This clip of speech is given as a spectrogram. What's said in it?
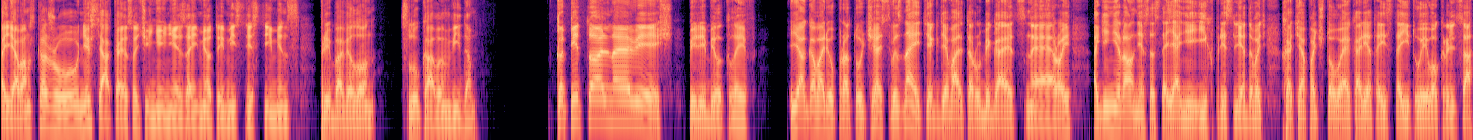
А я вам скажу, не всякое сочинение займет и мистер Стименс, прибавил он с лукавым видом. «Капитальная вещь!» — перебил Клейв. Я говорю про ту часть, вы знаете, где Вальтер убегает с Нерой, а генерал не в состоянии их преследовать, хотя почтовая карета и стоит у его крыльца,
